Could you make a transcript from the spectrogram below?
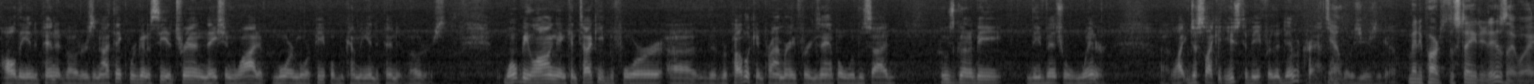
all the independent voters, and I think we're going to see a trend nationwide of more and more people becoming independent voters. Won't be long in Kentucky before uh, the Republican primary, for example, will decide who's going to be the eventual winner like just like it used to be for the Democrats yeah. all those years ago. Many parts of the state, it is that way,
